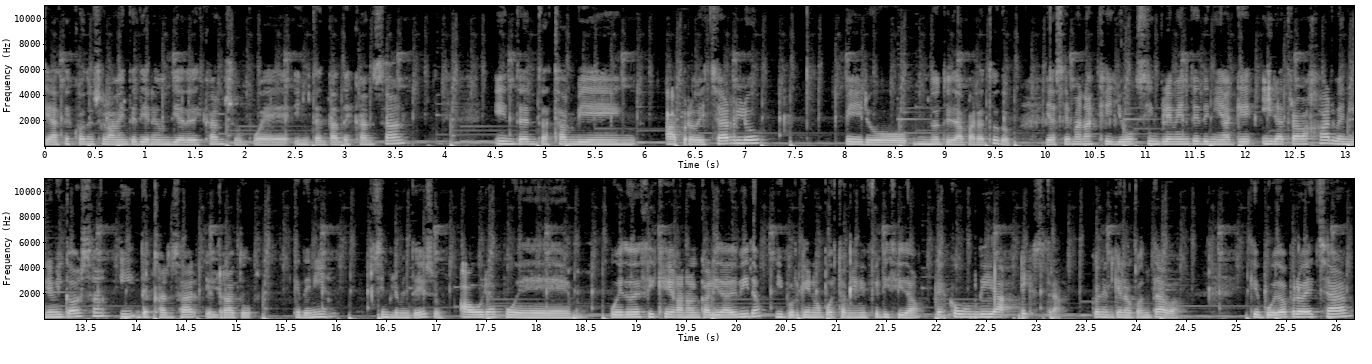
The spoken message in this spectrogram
¿qué haces cuando solamente tienes un día de descanso? Pues intentas descansar intentas también aprovecharlo, pero no te da para todo. Ya semanas que yo simplemente tenía que ir a trabajar, venir a mi casa y descansar el rato que tenía. Simplemente eso. Ahora pues puedo decir que he ganado en calidad de vida y por qué no pues también en felicidad. Es como un día extra con el que no contaba. Que puedo aprovechar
